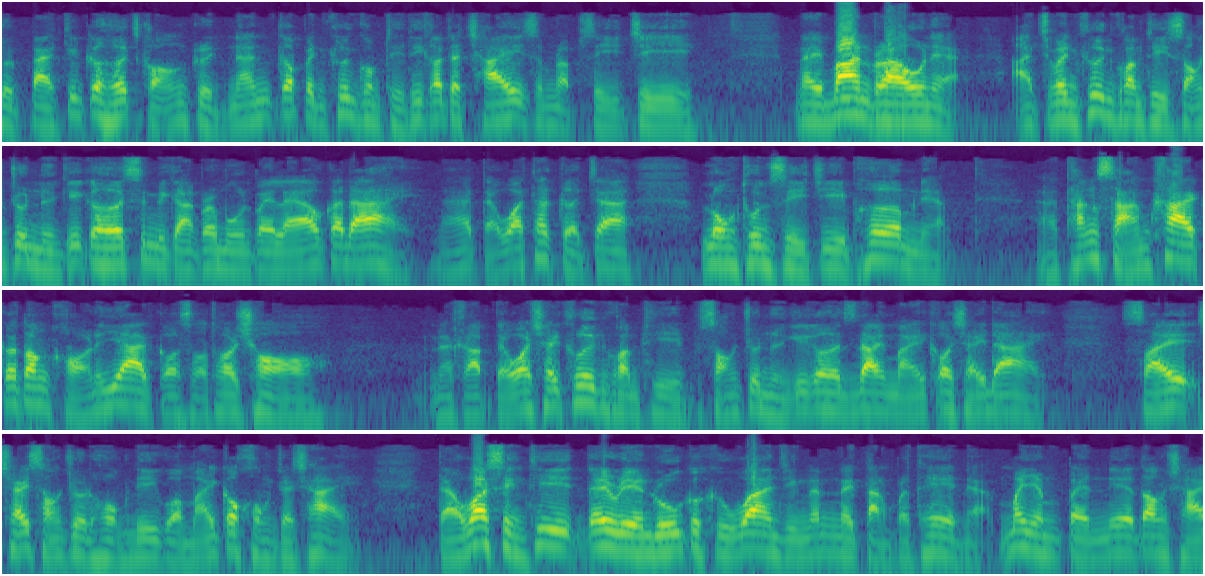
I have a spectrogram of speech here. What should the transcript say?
1.8กิกะเฮิรตซ์ของอังกฤษนั้นก็เป็นคลื่นความถี่ที่เขาจะใช้สำหรับ 4G ในบ้านเราเนี่ยอาจจะเป็นคลื่นความถี่ 2.1กิกะเฮิรตซ์ซึ่มีการประมูลไปแล้วก็ได้นะฮะแต่ว่าถ้าเกิดจะลงทุน 4G เพิ่มเนี่ย ทั้ง 3 ค่ายก็ต้องขออนุญาตกสทชนะครับแต่ว่าใช้คลื่นความถี่ 2.1 กิกะเฮิรตซ์ได้ไหมก็ใช้ได้ใช้ใช้ 2.6 ดีกว่าไหมก็คงจะใช่ แต่ว่าสิ่งที่ได้เรียนรู้ก็คือว่าจริงๆนั้นในต่างประเทศเนี่ยไม่จำเป็นที่จะต้องใช้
